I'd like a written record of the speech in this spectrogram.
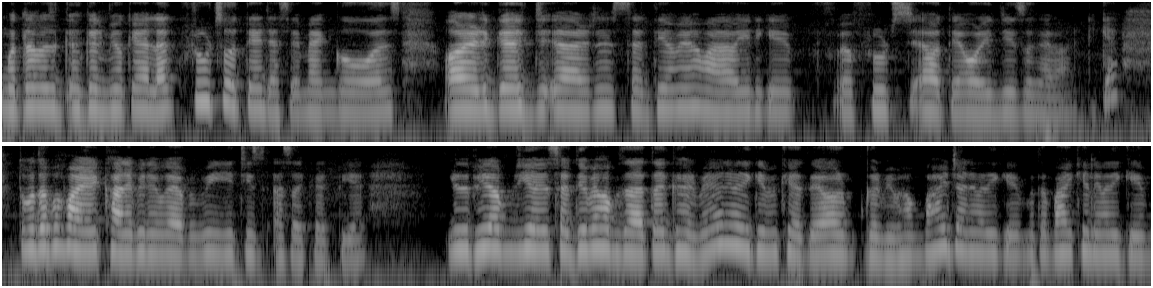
मतलब गर्मियों के अलग फ्रूट्स होते हैं जैसे मैंगोज और और सर्दियों में हमारा यानी कि फ्रूट्स होते हैं ऑरेंजेस वगैरह ठीक है? तो मतलब हमारे खाने पीने वगैरह पर भी ये चीज़ असर करती है। ये फिर हम ये सर्दियों में हम ज़्यादातर घर में रहने वाली गेम खेलते हैं और गर्मियों में हम बाहर जाने वाली गेम मतलब बाहर खेलने वाली गेम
